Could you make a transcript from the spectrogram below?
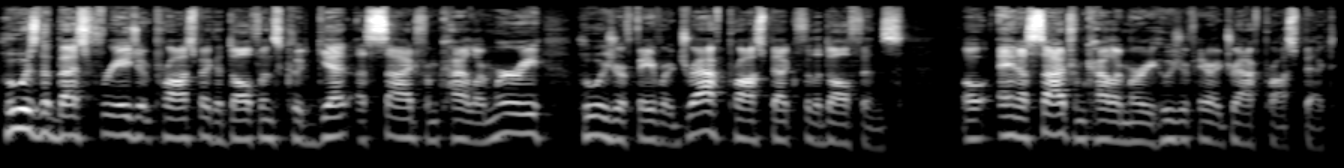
Who is the best free agent prospect the Dolphins could get aside from Kyler Murray? Who is your favorite draft prospect for the Dolphins? Oh, and aside from Kyler Murray, who's your favorite draft prospect?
